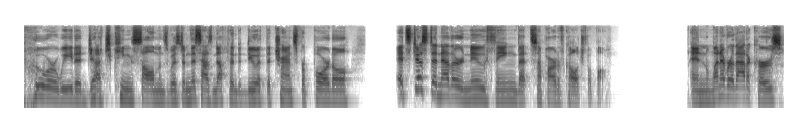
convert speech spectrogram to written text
who are we to judge King Solomon's wisdom? This has nothing to do with the transfer portal. It's just another new thing that's a part of college football. And whenever that occurs,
